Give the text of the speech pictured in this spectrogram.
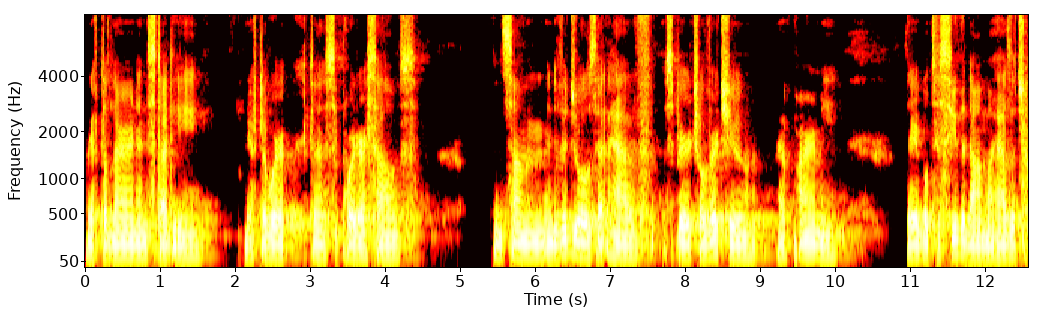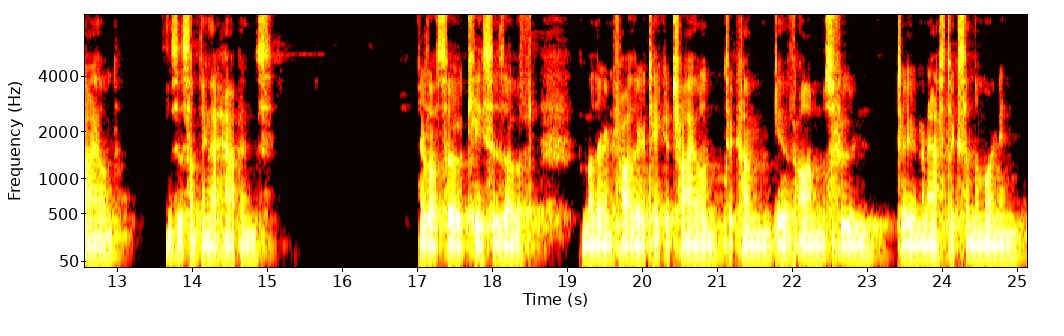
we have to learn and study. We have to work to support ourselves. And some individuals that have spiritual virtue, have parami, they're able to see the Dhamma as a child. This is something that happens. There's also cases of a mother and father take a child to come give alms food to monastics in the morning.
